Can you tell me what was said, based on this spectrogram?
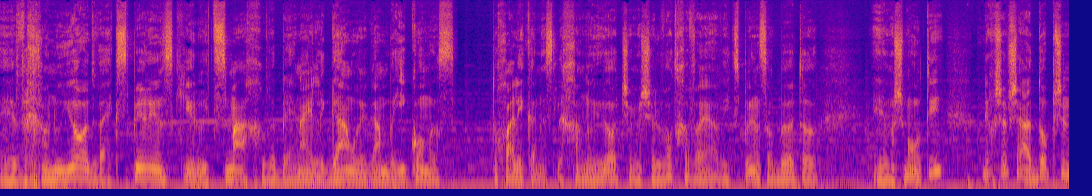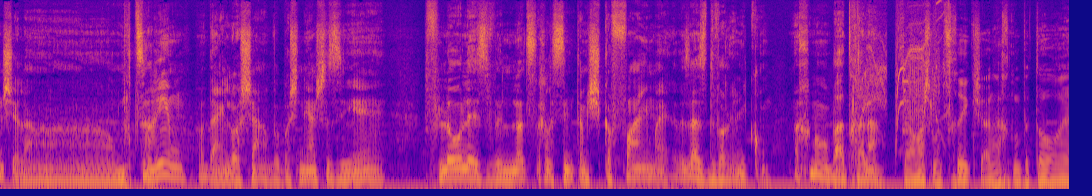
וחנויות וה experience כאילו יצמח, ובעיניי לגמרי, גם ב e-commerce, תוכל להיכנס לחנויות שמשלבות חוויה ו experience הרבה יותר משמעותי. אני חושב שה adoption של המוצרים עדיין לא שם, ובשנייה שזה יהיה... flawless, ואני לא אצטרך לשים את המשקפיים האלה, וזה, אז דברים יקרו. אנחנו בהתחלה. זה ממש מצחיק שאנחנו בתור אה,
